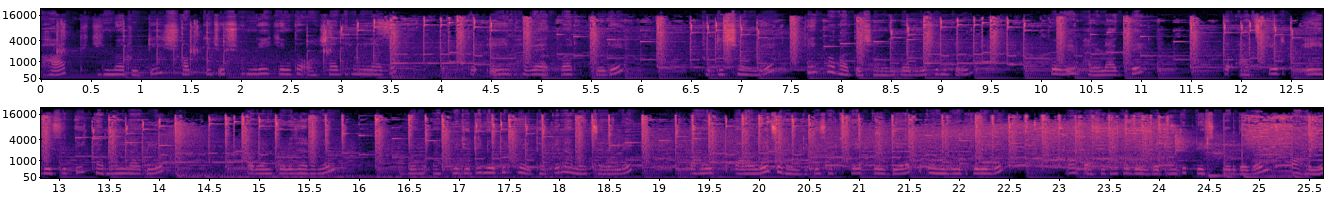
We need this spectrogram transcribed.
ভাত কিংবা রুটি সব কিছুর সঙ্গেই কিন্তু অসাধারণ লাগে। তো এইভাবে একবার করে রুটির সঙ্গে কিংবা ভাতের সঙ্গে পরিবেশন করুন। খুবই ভালো লাগবে। তো আজকের এই রেসিপি কেমন লাগল? কমেন্ট করে জানাবেন। এবং আপনি যদি নতুন হয়ে থাকেন আমার চ্যানেলে তাহলে তাহলে চ্যানেলটিকে সাবস্ক্রাইব করে দেওয়ার অনুরোধ রইল। আর পাশে থাকা বেল বাটনটি প্রেস করে দেবেন, তাহলে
